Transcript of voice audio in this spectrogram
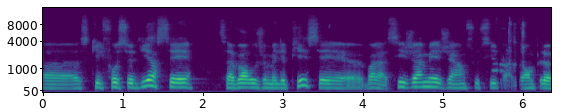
ce qu'il faut se dire, c'est savoir où je mets les pieds. C'est, voilà, si jamais j'ai un souci, par exemple,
